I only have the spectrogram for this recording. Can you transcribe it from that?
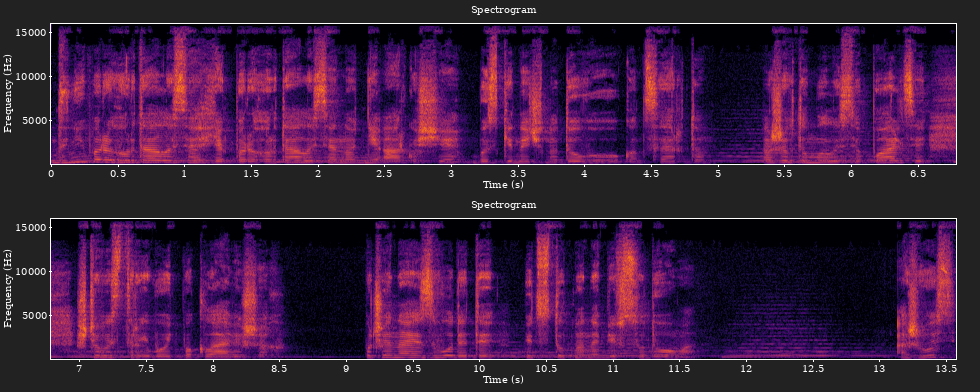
Дні перегорталися, як перегорталися нотні аркуші безкінечно довгого концерту, аже втомилися пальці, що вистрибують по клавішах, починає зводити підступна напівсудома. Аж ось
